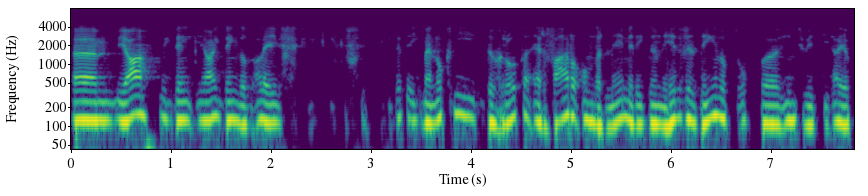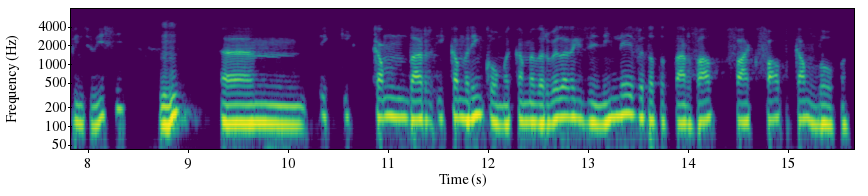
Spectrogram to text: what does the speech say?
Um, ja, ik denk, ja, ik denk dat. Allee, ik ben ook niet de grote ervaren ondernemer. Ik doe heel veel dingen op, op, uh, intuïtie, op intuïtie. Mm um, ik, ik, kan daar, ik kan erin komen. Ik kan me er wel ergens in inleven dat het daar vaak, vaak fout kan lopen.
